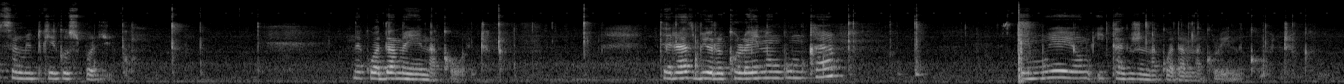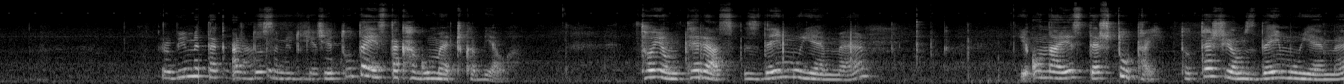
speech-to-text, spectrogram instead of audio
samiutkiego spodziku. Nakładamy je na kołeczek. Teraz biorę kolejną gumkę, zdejmuję ją i także nakładam na kolejny kołeczek. Robimy tak aż do samiutkiego. Tutaj jest taka gumeczka biała. To ją teraz zdejmujemy i ona jest też tutaj. To też ją zdejmujemy,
